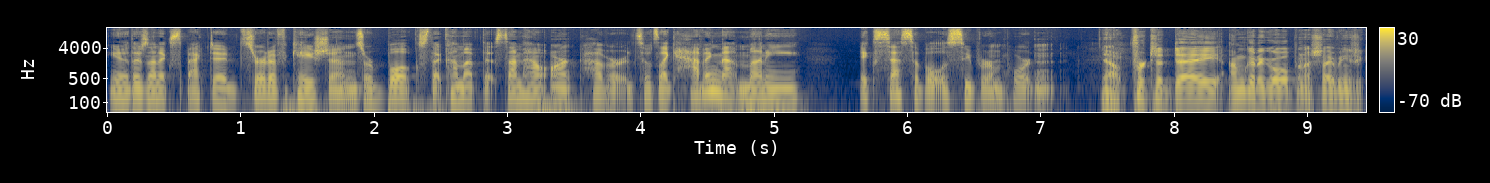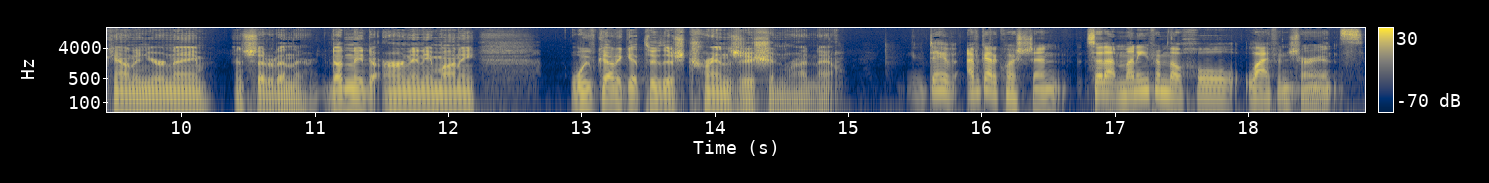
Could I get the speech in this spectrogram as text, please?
you know, there's unexpected certifications or books that come up that somehow aren't covered. So it's like having that money accessible is super important. Now, for today, I'm going to go open a savings account in your name and set it in there. Doesn't need to earn any money. We've got to get through this transition right now. Dave, I've got a question. So that money from the whole life insurance,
